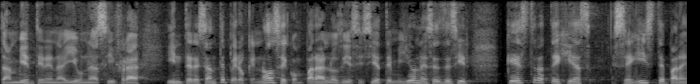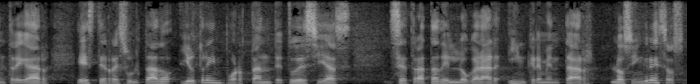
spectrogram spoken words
también tienen ahí una cifra interesante, pero que no se compara a los 17 millones. Es decir, ¿qué estrategias seguiste para entregar este resultado? Y otra importante, tú decías, se trata de lograr incrementar los ingresos.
